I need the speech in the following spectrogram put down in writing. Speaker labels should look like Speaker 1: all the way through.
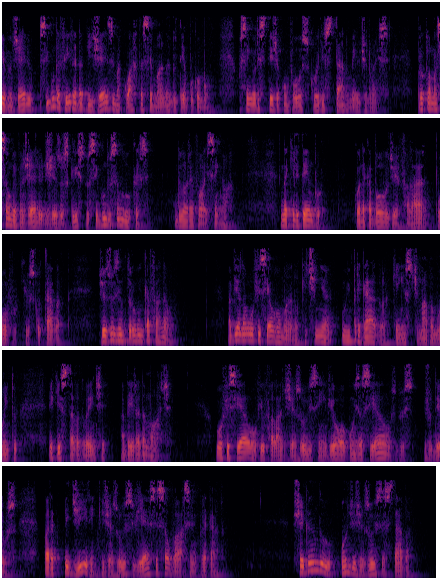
Speaker 1: Evangelho, segunda-feira da vigésima quarta semana do tempo comum. O Senhor esteja convosco, Ele está no meio de nós. Proclamação do Evangelho de Jesus Cristo segundo São Lucas. Glória a vós, Senhor. Naquele tempo, quando acabou de falar o povo que o escutava, Jesus entrou em Cafarnaum. Havia lá um oficial romano que tinha um empregado a quem estimava muito e que estava doente à beira da morte. O oficial ouviu falar de Jesus e enviou alguns anciãos dos judeus para pedirem que Jesus viesse salvar seu empregado. Chegando onde Jesus estava,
